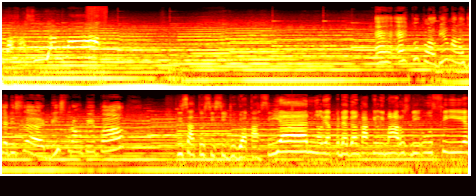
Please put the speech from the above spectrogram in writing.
Pak kasihan Pak. Eh, eh kok Claudia malah jadi sedih Strong People? Di satu sisi juga kasihan ngelihat pedagang kaki lima harus diusir.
